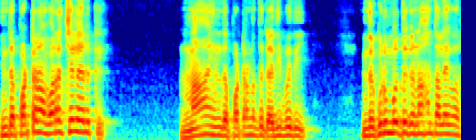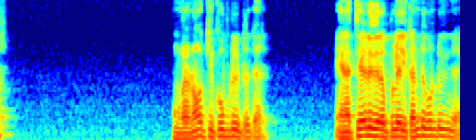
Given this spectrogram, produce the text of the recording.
இந்த பட்டணம் வறட்சியில் இருக்குது நான் இந்த பட்டணத்துக்கு அதிபதி. இந்த குடும்பத்துக்கு நான் தலைவர். உங்களை நோக்கி கூப்பிட்டுக்கிட்டு இருக்காரு. என்னை தேடுகிற பிள்ளைகள் கண்டு கொண்டுவீங்க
